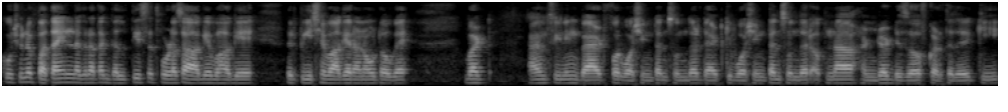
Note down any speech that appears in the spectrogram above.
कुछ उन्हें पता ही नहीं लग रहा था, गलती से थोड़ा सा आगे भागे, फिर पीछे भागे रन आउट हो गए। But I am feeling bad for Washington Sundar that कि वॉशिंगटन सुंदर अपना हंड्रेड डिज़र्व करते थे कि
